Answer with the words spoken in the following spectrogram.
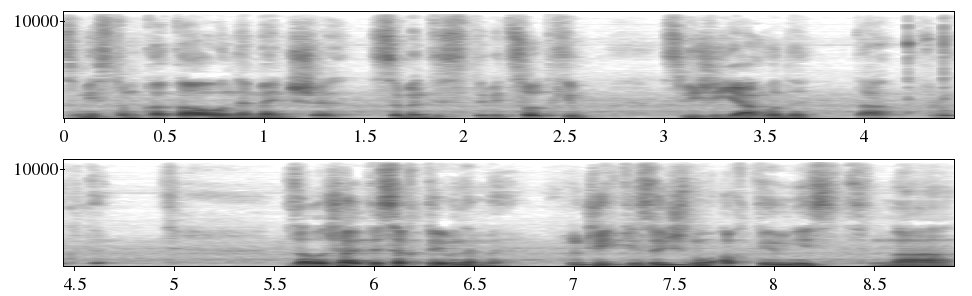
з містом какао не менше 70%, свіжі ягоди та фрукти. Залишайтесь активними, включіть фізичну активність на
